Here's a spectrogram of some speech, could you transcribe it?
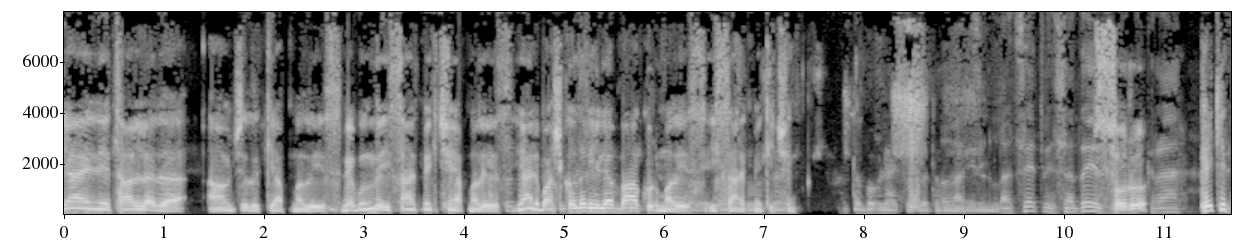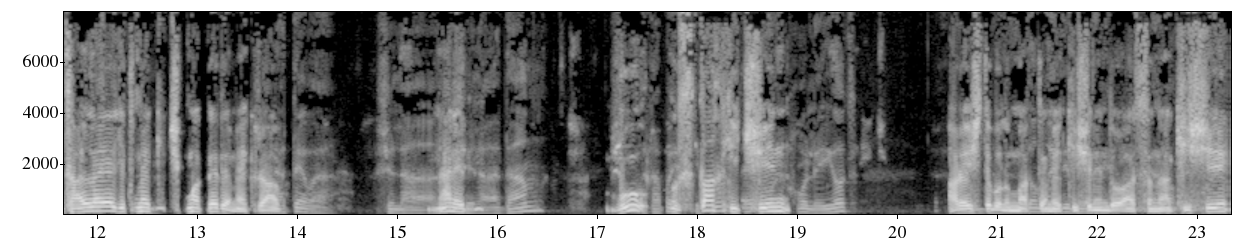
yani tarlada avcılık yapmalıyız ve bunu da ihsan etmek için yapmalıyız. Yani başkalarıyla bağ kurmalıyız ihsan etmek için. Soru, peki tarlaya gitmek, çıkmak ne demek Rab? Yani bu ıslah için arayışta bulunmak demek kişinin doğasına. Kişi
